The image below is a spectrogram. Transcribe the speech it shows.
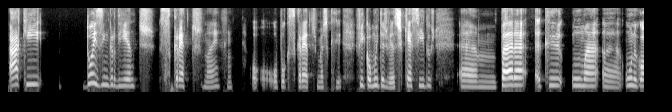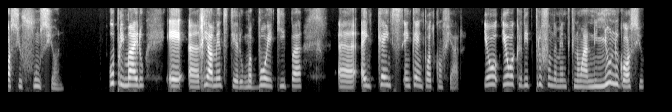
há aqui dois ingredientes secretos, não é? ou, ou pouco secretos, mas que ficam muitas vezes esquecidos um, para que uma, uh, um negócio funcione. O primeiro é uh, realmente ter uma boa equipa uh, em, quem, em quem pode confiar. Eu, eu acredito profundamente que não há nenhum negócio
